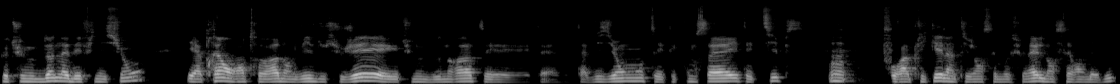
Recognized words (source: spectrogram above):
Que tu nous donnes la définition, et après on rentrera dans le vif du sujet, et tu nous donneras tes, ta, ta vision, tes, tes, conseils, tes tips mm. pour appliquer l'intelligence émotionnelle dans ces rendez-vous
